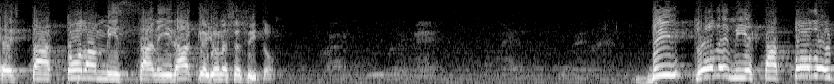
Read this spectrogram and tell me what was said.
está toda mi sanidad que yo necesito. Dentro de mí está todo el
